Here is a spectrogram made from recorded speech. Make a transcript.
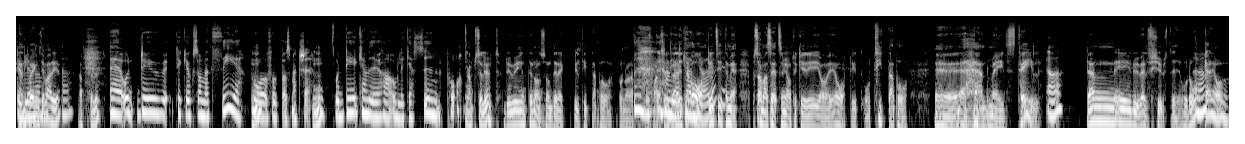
En poäng 0 -0. till varje. Ja. Absolut. Eh, och du tycker också om att se på mm. fotbollsmatcher. Mm. Och det kan vi ju ha olika syn på. Absolut. Du är inte någon som direkt vill titta på, på några fotbollsmatcher. utan lite artigt sitter med. På samma sätt som jag tycker jag är artigt att titta på eh, Handmaid's Tale. Ja. Den är ju du väldigt förtjust i och då ja. kan jag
